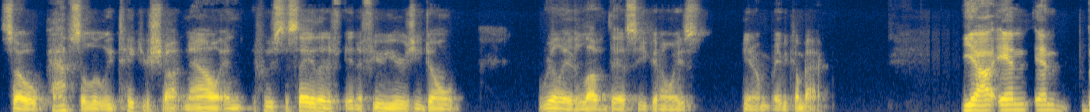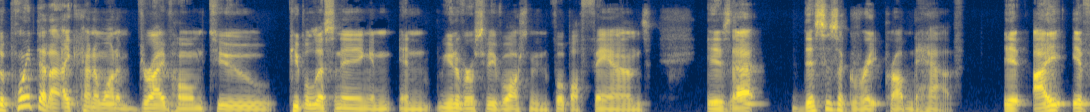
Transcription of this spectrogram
So absolutely take your shot now. And who's to say that if in a few years you don't really love this, you can always, you know, maybe come back. Yeah, and and the point that I kind of want to drive home to people listening and and University of Washington football fans is that this is a great problem to have if I if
